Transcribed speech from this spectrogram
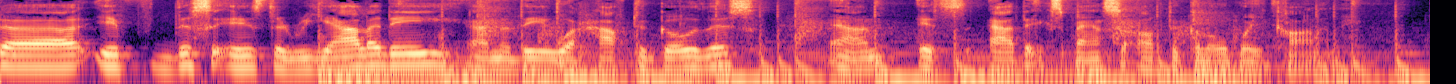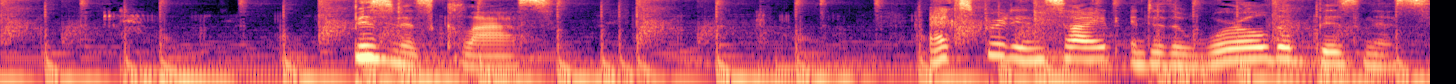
uh, if this is the reality, and they will have to go this, and it's at the expense of the global economy. Business class. Expert insight into the world of business.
